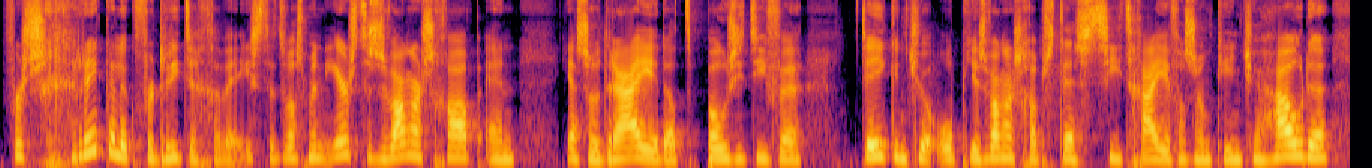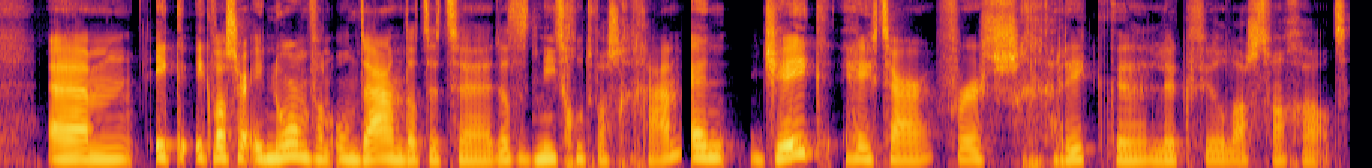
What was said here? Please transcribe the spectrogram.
verschrikkelijk verdrietig geweest. Het was mijn eerste zwangerschap en ja, zodra je dat positieve tekentje op je zwangerschapstest ziet, ga je van zo'n kindje houden. Um, ik, ik was er enorm van ondaan dat het, uh, dat het niet goed was gegaan. En Jake heeft daar verschrikkelijk veel last van gehad.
